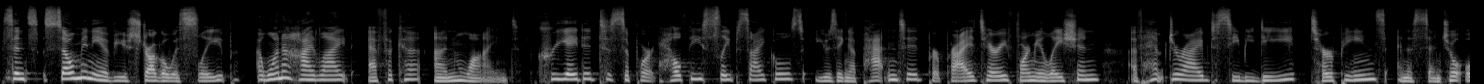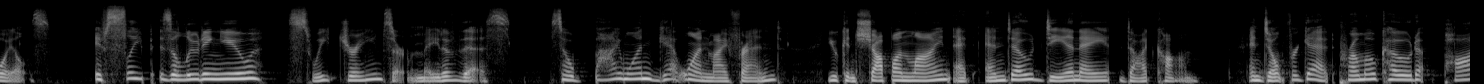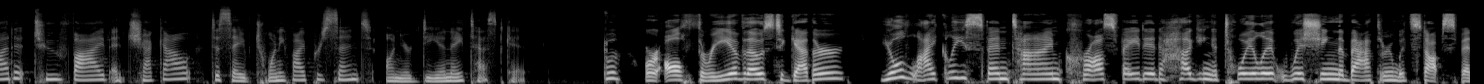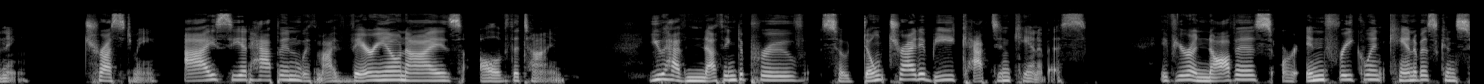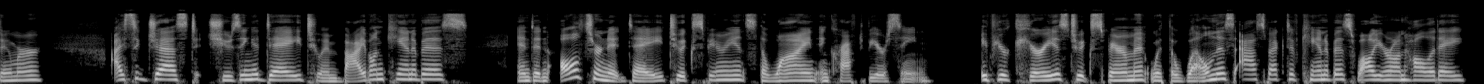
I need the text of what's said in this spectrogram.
Since so many of you struggle with sleep, I want to highlight Effica Unwind. Created to support healthy sleep cycles using a patented proprietary formulation of hemp derived CBD, terpenes, and essential oils. If sleep is eluding you, sweet dreams are made of this. So buy one, get one, my friend. You can shop online at endodna.com. And don't forget promo code POD25 at checkout to save 25% on your DNA test kit. Or all three of those together, you'll likely spend time cross-faded, hugging a toilet, wishing the bathroom would stop spinning. Trust me, I see it happen with my very own eyes all of the time. You have nothing to prove, so don't try to be Captain Cannabis. If you're a novice or infrequent cannabis consumer, I suggest choosing a day to imbibe on cannabis and an alternate day to experience the wine and craft beer scene. If you're curious to experiment with the wellness aspect of cannabis while you're on holiday,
